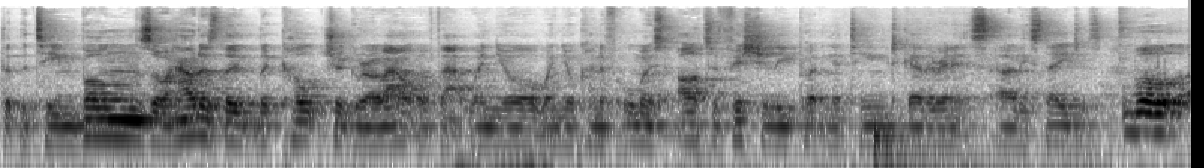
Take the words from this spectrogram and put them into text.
that the team bonds, or how does the, the culture grow out of that when you're when you're kind of almost artificially putting a team together in its early stages? Well,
